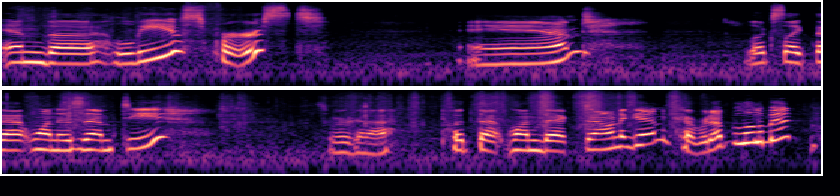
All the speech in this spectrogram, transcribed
in the leaves first. And looks like that one is empty. So we're gonna put that one back down again, cover it up a little bit.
